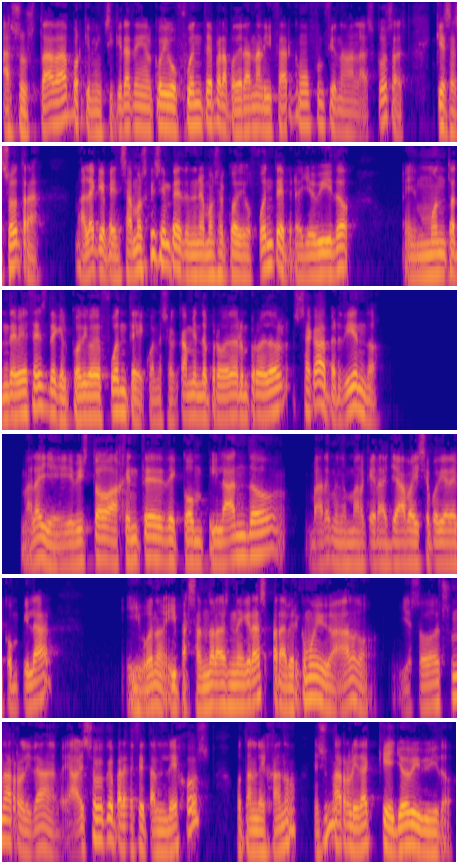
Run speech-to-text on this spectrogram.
asustada porque ni siquiera tenía el código fuente para poder analizar cómo funcionaban las cosas. Que esa es otra, ¿vale? Que pensamos que siempre tendremos el código fuente, pero yo he vivido un montón de veces de que el código de fuente, cuando se va cambiando de proveedor en proveedor, se acaba perdiendo. ¿Vale? Y he visto a gente decompilando, ¿vale? Menos mal que era Java y se podía decompilar. Y bueno, y pasando las negras para ver cómo iba algo. Y eso es una realidad. Eso que parece tan lejos o tan lejano, es una realidad que yo he vivido.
